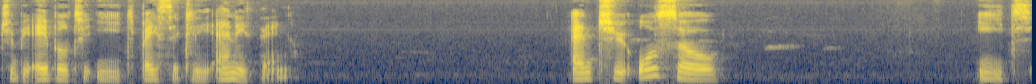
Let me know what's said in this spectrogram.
to be able to eat basically anything. And to also eat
